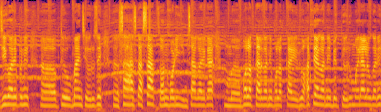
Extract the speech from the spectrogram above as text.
जे गरे पनि त्यो मान्छेहरू चाहिँ साहसका साथ झन् बढी हिंसा गरेका बलात्कार गर्ने बलात्कारीहरू हत्या गर्ने व्यक्तिहरू महिलाले गर्ने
